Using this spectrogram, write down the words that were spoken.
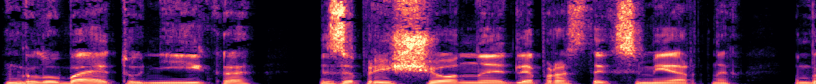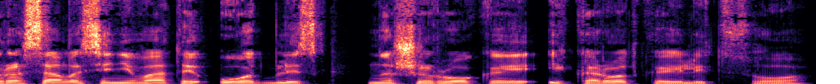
Голубая туника, запрещенная для простых смертных, бросала синеватый отблеск на широкое и короткое лицо.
